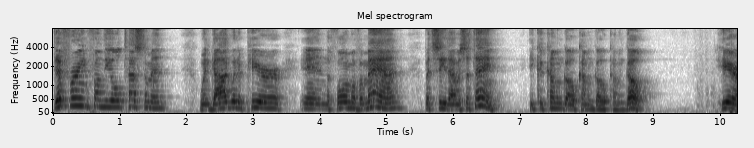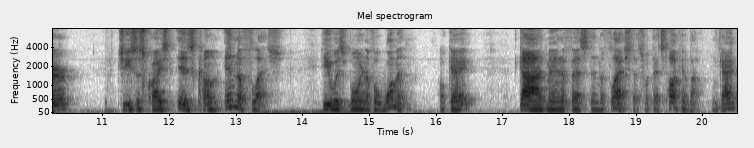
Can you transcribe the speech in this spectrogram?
Differing from the Old Testament, when God would appear in the form of a man, but see, that was the thing. He could come and go, come and go, come and go. Here, Jesus Christ is come in the flesh. He was born of a woman. Okay? God manifest in the flesh. That's what that's talking about. Okay?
